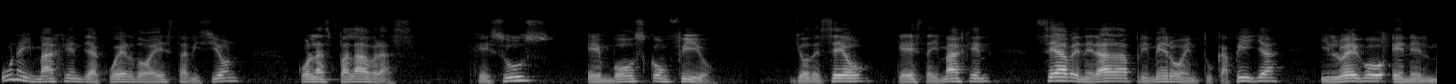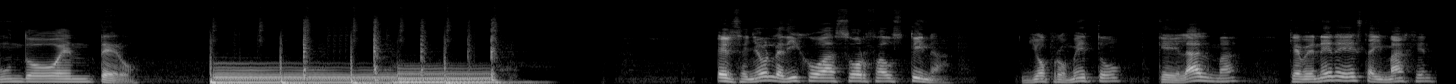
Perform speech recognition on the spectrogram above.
una imagen de acuerdo a esta visión con las palabras, Jesús, en vos confío. Yo deseo que esta imagen sea venerada primero en tu capilla y luego en el mundo entero. El Señor le dijo a Sor Faustina, yo prometo que el alma que venere esta imagen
